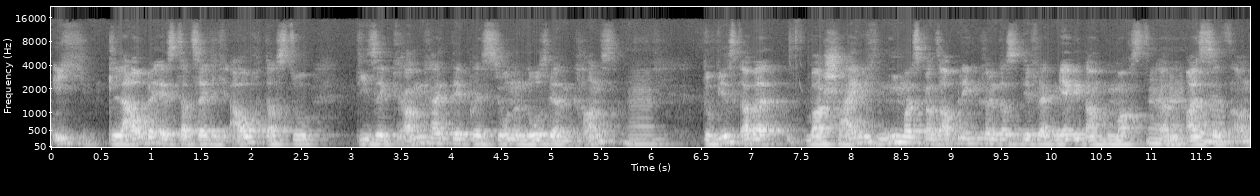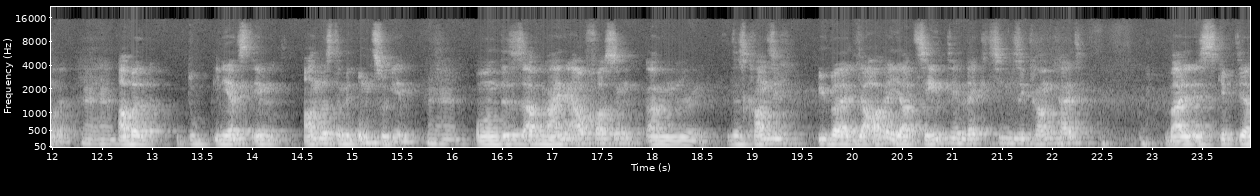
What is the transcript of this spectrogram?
Ich glaube es tatsächlich auch, dass du diese Krankheit Depressionen loswerden kannst. Mhm. Du wirst aber wahrscheinlich niemals ganz ablegen können, dass du dir vielleicht mehr Gedanken machst mhm. ähm, als jetzt andere. Mhm. Aber du lernst eben anders damit umzugehen. Mhm. Und das ist auch meine Auffassung. Ähm, das kann sich über Jahre, Jahrzehnte hinwegziehen, diese Krankheit, weil es gibt ja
